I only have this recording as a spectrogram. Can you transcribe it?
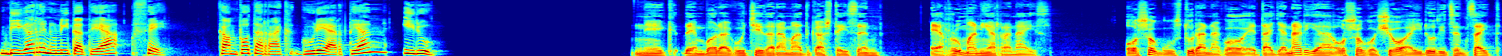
Bigarren unitatea C. Kanpotarrak gure artean iru. Nik denbora gutxi daramat gazte izen, errumaniarra naiz. Oso gustura nago eta janaria oso goxoa iruditzen zait.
